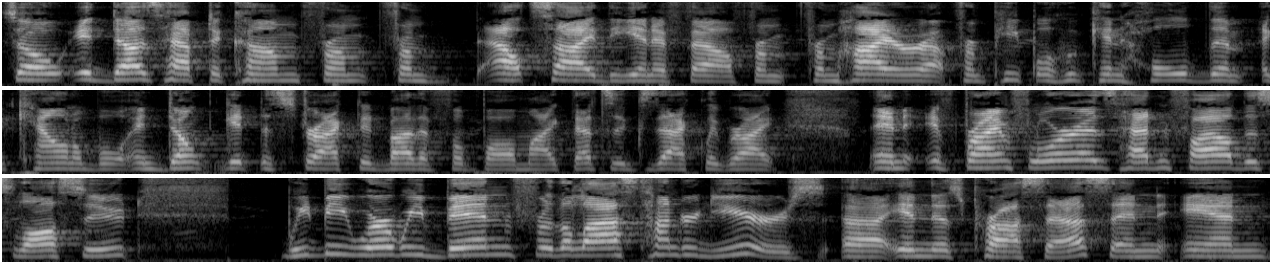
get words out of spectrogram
So it does have to come from from outside the NFL, from from higher up, from people who can hold them accountable and don't get distracted by the football, Mike. That's exactly right. And if Brian Flores hadn't filed this lawsuit, we'd be where we've been for the last hundred years uh, in this process, and and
